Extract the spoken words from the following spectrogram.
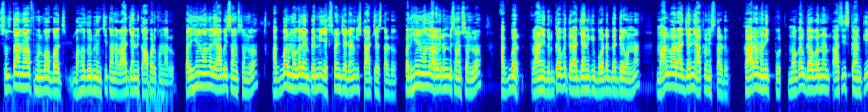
సుల్తాన్ ఆఫ్ ముల్వాబాజ్ బహదూర్ నుంచి తన రాజ్యాన్ని కాపాడుకున్నారు. పదిహేను వందల యాభై సంవత్సరంలో అక్బర్ మొఘల్ ఎంపైర్ని ఎక్స్పెండ్ చేయడానికి స్టార్ట్ చేస్తాడు. పదిహేను వందల అరవై రెండు సంవత్సరంలో అక్బర్ రాణి దుర్గావతి రాజ్యానికి బోర్డర్ దగ్గర ఉన్న మాల్వా రాజ్యాన్ని ఆక్రమిస్తాడు. కారా మణిక్పూర్ మొఘల్ గవర్నర్ ఆసిస్ ఖాన్కి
